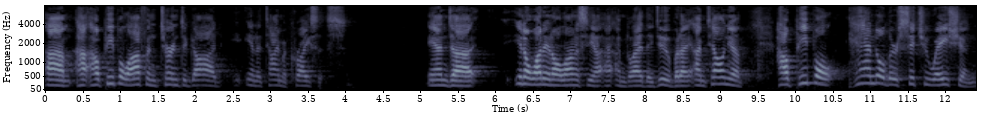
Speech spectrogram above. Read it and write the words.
um, how, how, people often turn to God in a time of crisis. And uh, you know what, in all honesty, I, am glad they do, but I, I'm telling you how people handle their situation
